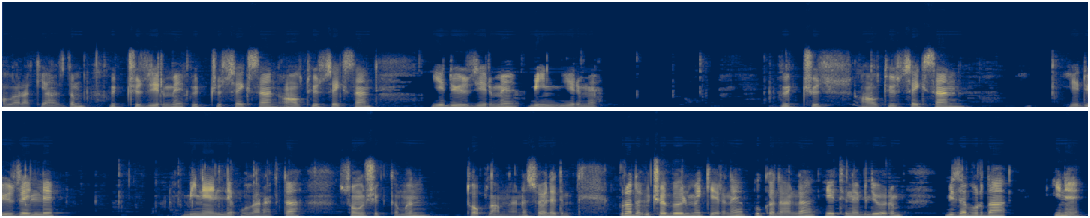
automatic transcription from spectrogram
olarak yazdım. 320, 380, 680, 720, 1020. 300, 680, 750, 1050 olarak da son şıkkımın toplamlarını söyledim. Burada 3'e bölmek yerine bu kadarla yetinebiliyorum. Bize burada yine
